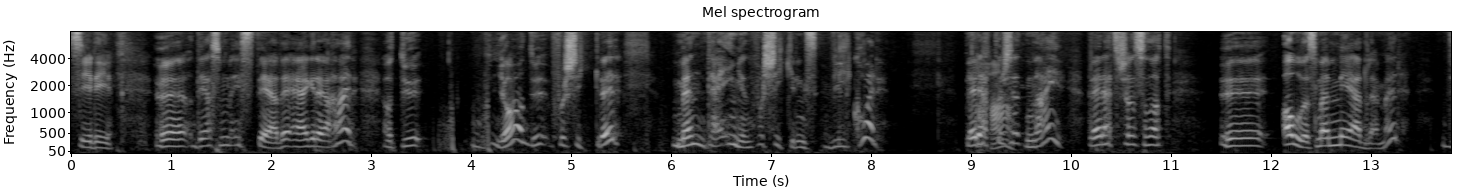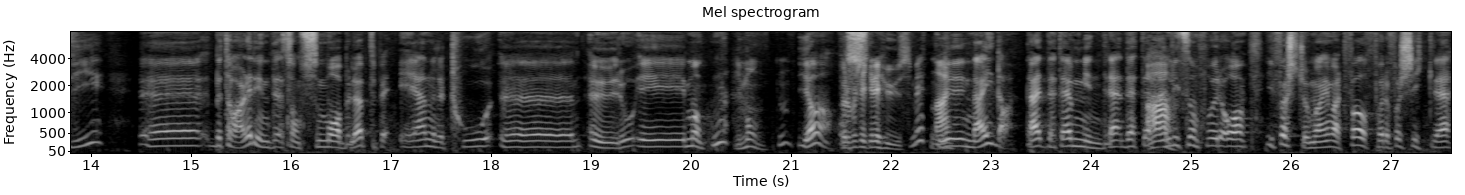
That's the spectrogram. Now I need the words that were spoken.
sier de. Uh, det som i stedet er greia her, er at du Ja, du forsikrer, men det er ingen forsikringsvilkår. Det er rett og slett, nei, det er rett og slett sånn at uh, alle som er medlemmer, de uh, betaler inn et sånt småbeløp, type én eller to euro i måneden. I måneden? Ja, for å forsikre huset mitt? Nei. nei da. Det er, dette er mindre. Dette ah. er litt sånn for å, i første omgang i hvert fall, for å forsikre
